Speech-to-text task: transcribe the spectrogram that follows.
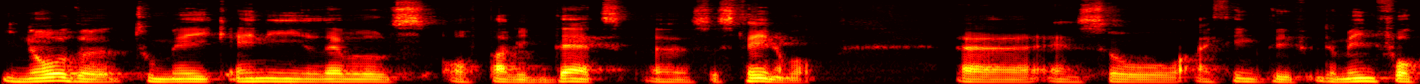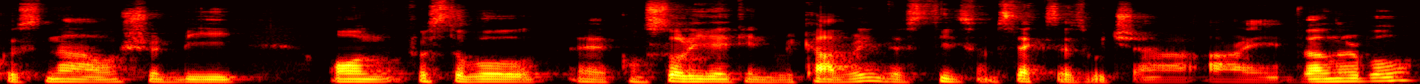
in order to make any levels of public debt uh, sustainable. Uh, and so I think the, the main focus now should be on, first of all, uh, consolidating recovery. There's still some sectors which are, are vulnerable,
